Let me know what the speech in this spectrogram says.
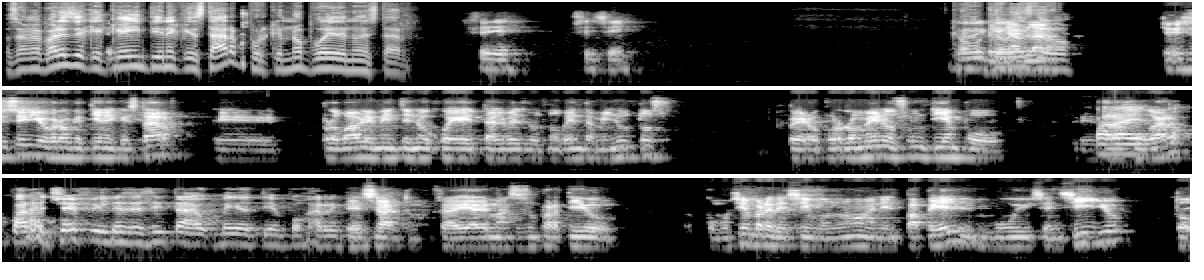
O sea, me parece que Kane tiene que estar porque no puede no estar. Sí, sí, sí. ¿Cómo que hablar? Sí, sí, sí, yo creo que tiene que estar. Eh, probablemente no juegue tal vez los 90 minutos, pero por lo menos un tiempo para, jugar. para el Sheffield necesita medio tiempo, Harry. Exacto. O sea, y además es un partido, como siempre decimos, ¿no? En el papel, muy sencillo, todo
